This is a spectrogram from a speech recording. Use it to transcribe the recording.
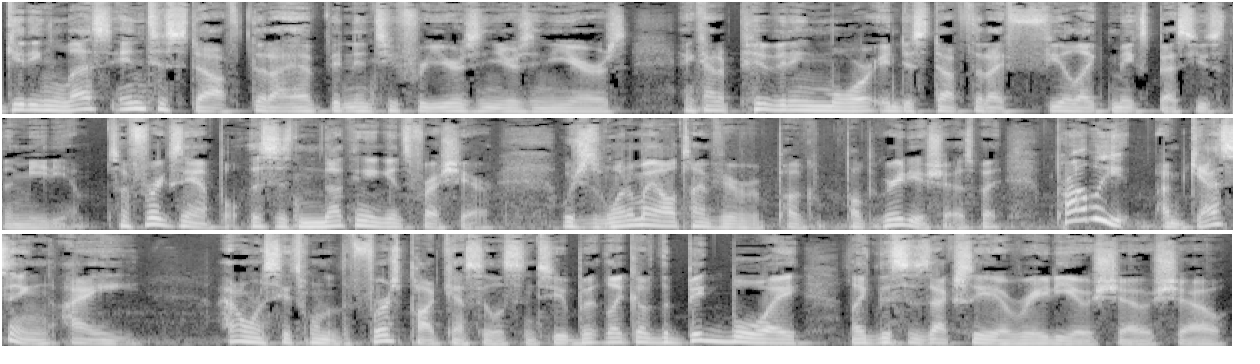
getting less into stuff that I have been into for years and years and years, and kind of pivoting more into stuff that I feel like makes best use of the medium. So, for example, this is nothing against Fresh Air, which is one of my all-time favorite public radio shows. But probably, I'm guessing I. I don't want to say it's one of the first podcasts I listened to, but like of the big boy, like this is actually a radio show show.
